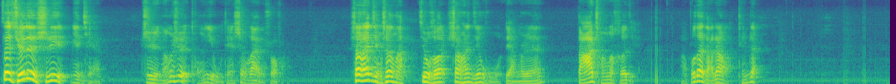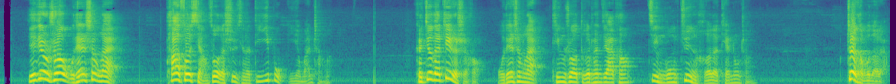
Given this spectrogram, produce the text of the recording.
在绝对实力面前，只能是同意武田胜赖的说法。上杉景胜呢，就和上杉景虎两个人达成了和解，啊，不再打仗了，停战。也就是说，武田胜赖他所想做的事情的第一步已经完成了。可就在这个时候，武田胜赖听说德川家康进攻骏河的田中城，这可不得了，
